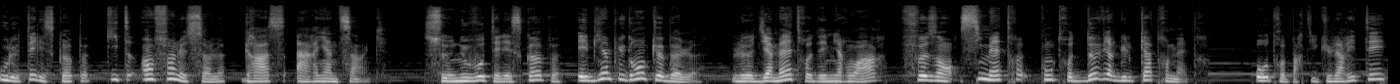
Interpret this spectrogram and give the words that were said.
où le télescope quitte enfin le sol grâce à Ariane 5. Ce nouveau télescope est bien plus grand que Hubble, le diamètre des miroirs faisant 6 mètres contre 2,4 mètres. Autre particularité,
